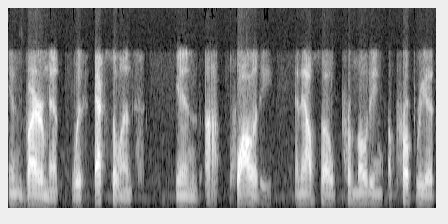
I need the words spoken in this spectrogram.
environment with excellence in uh, quality and also promoting appropriate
